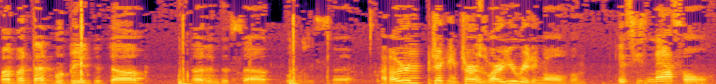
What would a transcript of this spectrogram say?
But but that would be in the dub, not in the sub, which is uh, I thought we were taking turns. Why are you reading all of them? Because he's an asshole.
